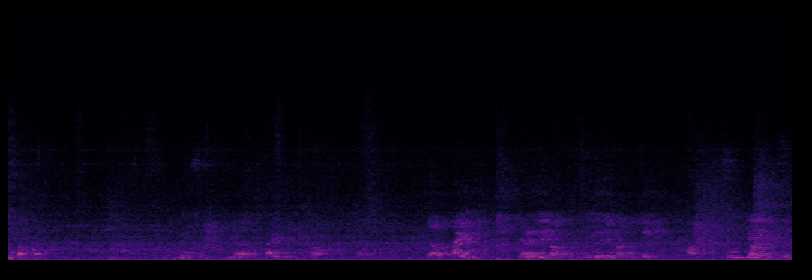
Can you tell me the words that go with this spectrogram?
肩膀快。用手你要开一点哦，脚开一点，两个肩膀，一个肩膀对。好，伸腰挺正，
